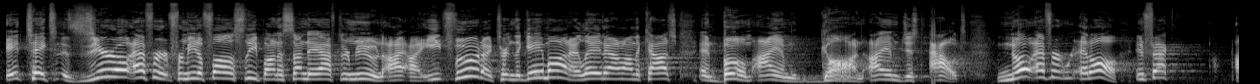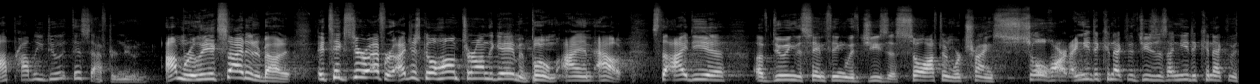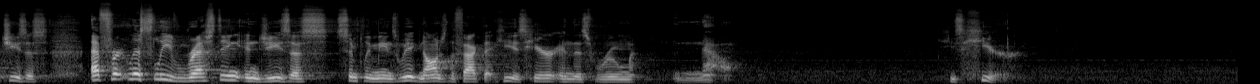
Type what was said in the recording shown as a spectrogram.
It takes zero effort for me to fall asleep on a Sunday afternoon. I, I, eat food, I turn the game on, I lay down on the couch, and boom, I am gone. I am just out. No effort at all. In fact, I'll probably do it this afternoon. I'm really excited about it. It takes zero effort. I just go home, turn on the game, and boom, I am out. It's the idea of doing the same thing with Jesus. So often we're trying so hard. I need to connect with Jesus. I need to connect with Jesus. Effortlessly resting in Jesus simply means we acknowledge the fact that He is here in this room now. He's here.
